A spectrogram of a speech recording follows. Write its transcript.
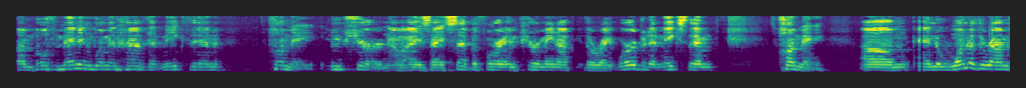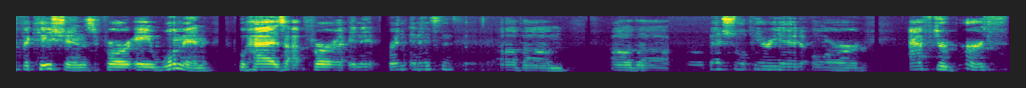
Um, both men and women have that make them tame, impure. Now, as I said before, impure may not be the right word, but it makes them tame. Um, and one of the ramifications for a woman who has, uh, for an, for an instance of um, of menstrual period or after birth,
